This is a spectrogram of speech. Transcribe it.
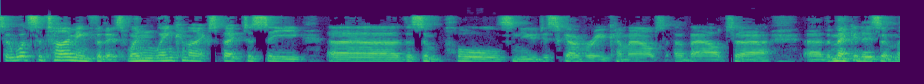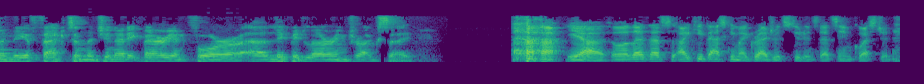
So what's the timing for this? When when can I expect to see uh, the St. Paul's new discovery come out about uh, uh, the mechanism and the effect and the genetic variant for lipid lowering drugs, say? yeah, well, that, that's I keep asking my graduate students that same question.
